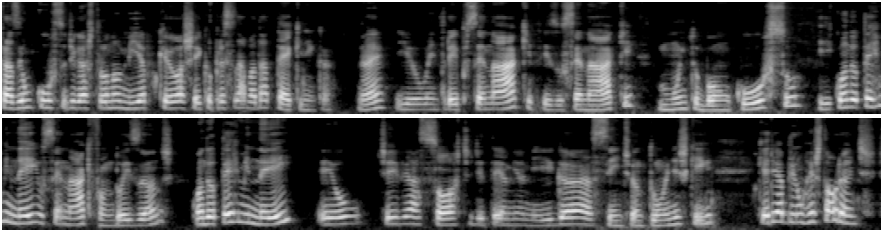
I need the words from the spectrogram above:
fazer um curso de gastronomia, porque eu achei que eu precisava da técnica. Né? E eu entrei para o Senac, fiz o Senac, muito bom curso. E quando eu terminei o Senac, foram dois anos, quando eu terminei, eu tive a sorte de ter a minha amiga Cintia Antunes, que queria abrir um restaurante.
